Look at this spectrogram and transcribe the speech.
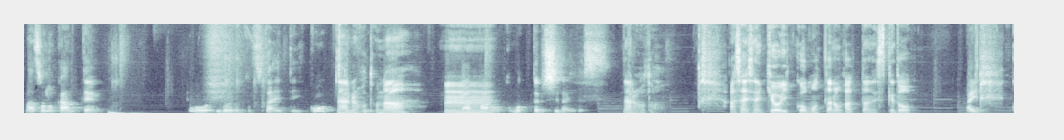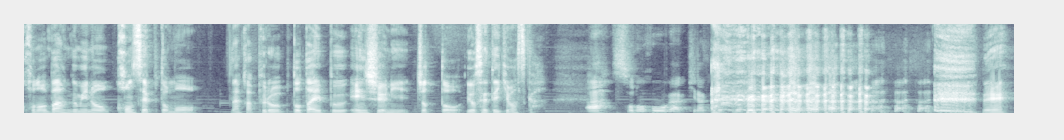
まあその観点をいろいろと伝えていこうなるほどな。うん。頑張ろうと思ってる次第です。なるほど。浅井さん、今日一個思ったのがあったんですけど、はい。この番組のコンセプトも、なんかプロトタイプ演習にちょっと寄せていきますか。あ、その方が気楽ですね。ね、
